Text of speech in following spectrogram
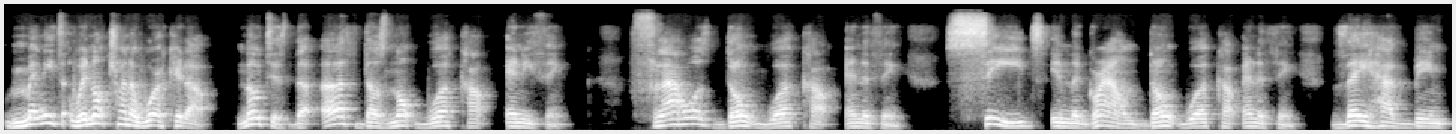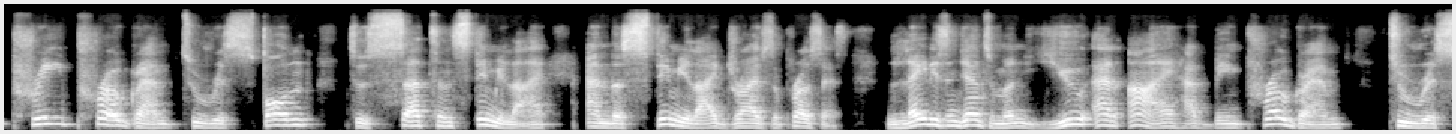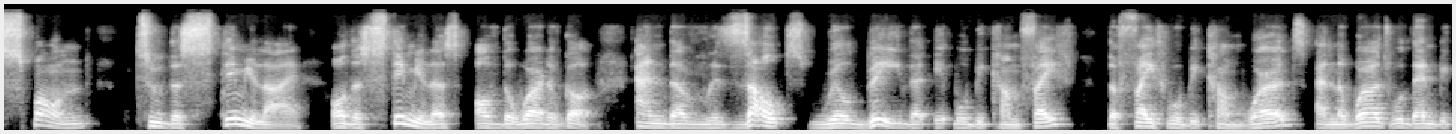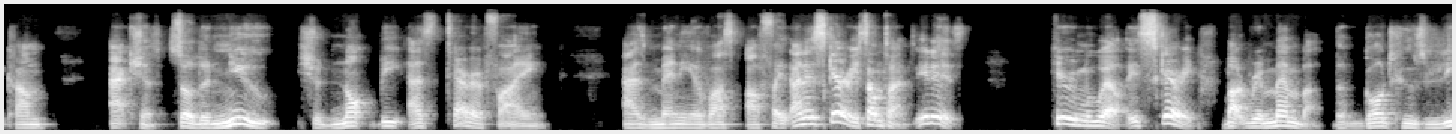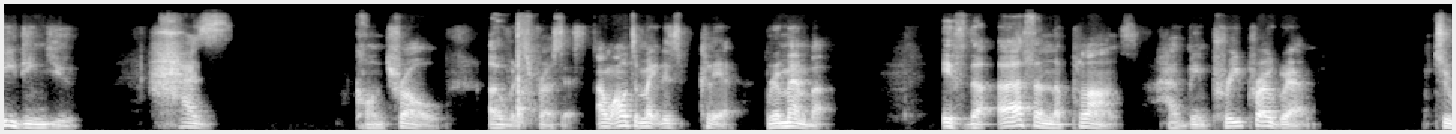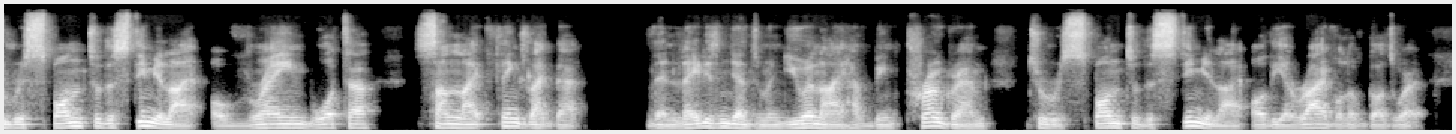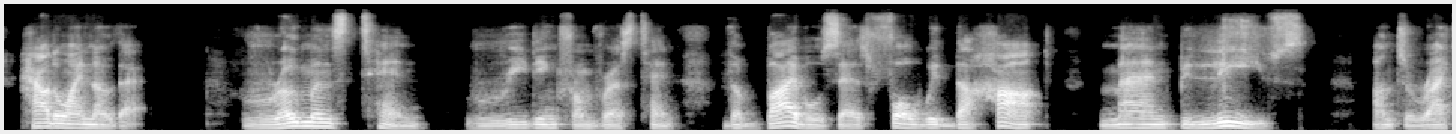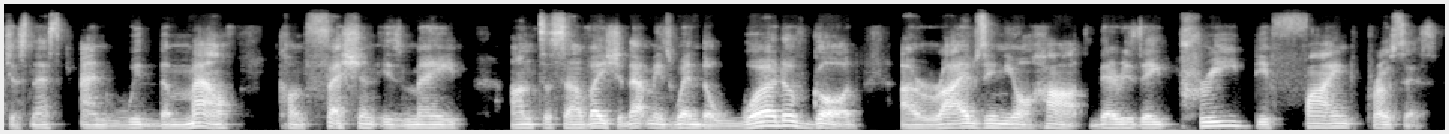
Many we're not trying to work it out. Notice the earth does not work out anything. Flowers don't work out anything seeds in the ground don't work out anything. They have been pre programmed to respond to certain stimuli, and the stimuli drives the process. Ladies and gentlemen, you and I have been programmed to respond to the stimuli or the stimulus of the word of God. And the results will be that it will become faith, the faith will become words, and the words will then become actions. So the new should not be as terrifying as many of us are facing. And it's scary sometimes. It is. Hearing me well, it's scary. But remember, the God who's leading you has control over this process. I want to make this clear. Remember, if the earth and the plants have been pre programmed to respond to the stimuli of rain, water, sunlight, things like that, then, ladies and gentlemen, you and I have been programmed to respond to the stimuli or the arrival of God's word. How do I know that? Romans 10, reading from verse 10. The Bible says, For with the heart man believes unto righteousness, and with the mouth confession is made unto salvation. That means when the word of God arrives in your heart, there is a predefined process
